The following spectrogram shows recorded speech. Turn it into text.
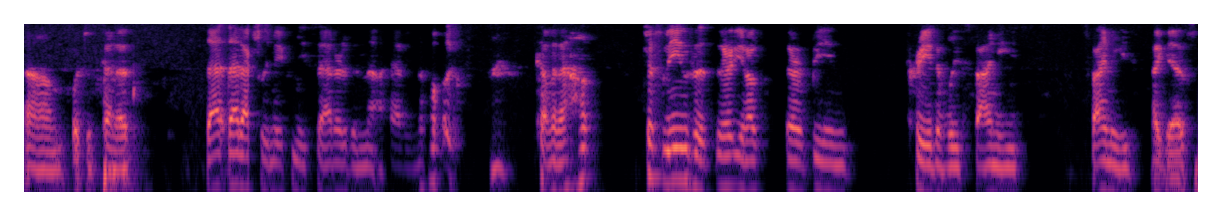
um, which is kind of that. That actually makes me sadder than not having the books coming out. Just means that they're you know they're being creatively stymied, stymied, I guess.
